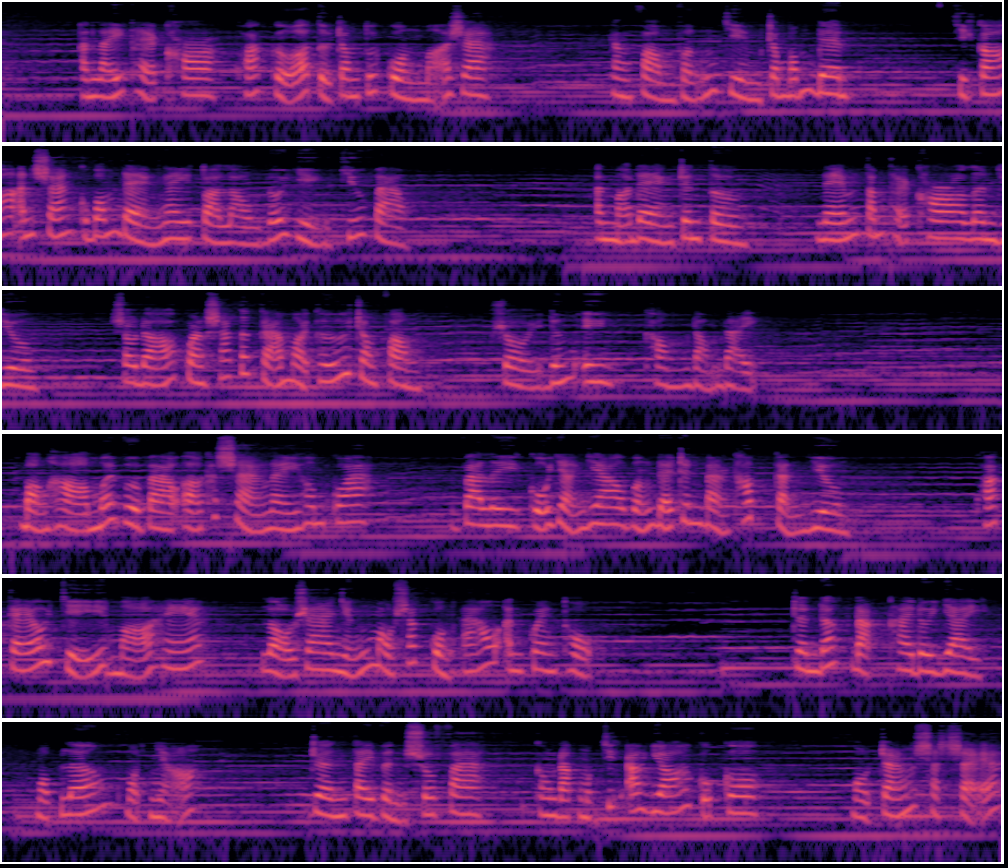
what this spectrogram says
Anh lấy thẻ car khóa cửa từ trong túi quần mở ra. Căn phòng vẫn chìm trong bóng đêm chỉ có ánh sáng của bóng đèn ngay tòa lầu đối diện chiếu vào. Anh mở đèn trên tường, ném tấm thẻ car lên giường, sau đó quan sát tất cả mọi thứ trong phòng, rồi đứng yên, không động đậy. Bọn họ mới vừa vào ở khách sạn này hôm qua. Vali của dạng dao vẫn để trên bàn thấp cạnh giường. Khóa kéo chỉ mở hé, lộ ra những màu sắc quần áo anh quen thuộc trên đất đặt hai đôi giày, một lớn, một nhỏ. Trên tay vịnh sofa còn đặt một chiếc áo gió của cô, màu trắng sạch sẽ,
